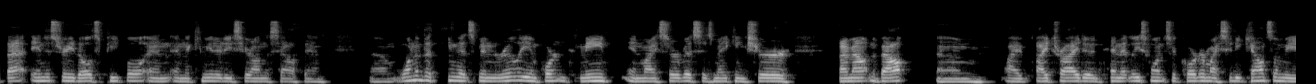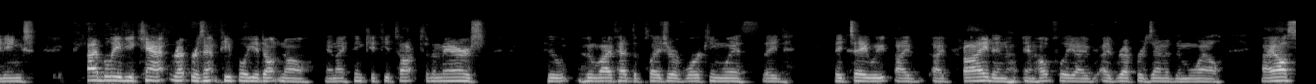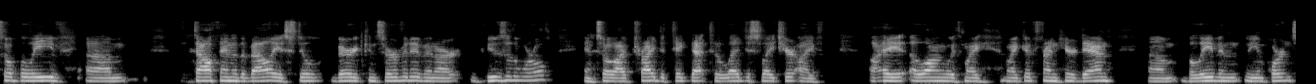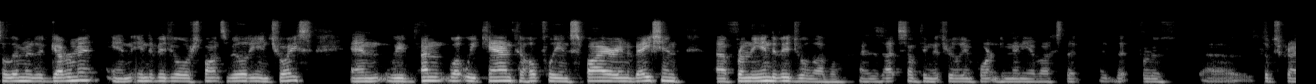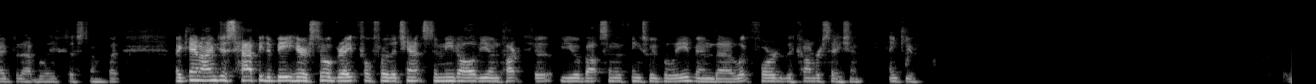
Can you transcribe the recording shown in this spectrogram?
that industry, those people, and and the communities here on the South End. Um, one of the things that's been really important to me in my service is making sure I'm out and about. Um, I, I try to attend at least once a quarter my city council meetings. I believe you can't represent people you don't know. And I think if you talk to the mayors who whom I've had the pleasure of working with, they'd they'd say we I've I've tried and and hopefully I've I've represented them well. I also believe um, the south end of the valley is still very conservative in our views of the world, and so I've tried to take that to the legislature. I've I, along with my my good friend here, Dan, um, believe in the importance of limited government and individual responsibility and choice. And we've done what we can to hopefully inspire innovation uh, from the individual level, as that's something that's really important to many of us that that sort of uh, subscribe to that belief system. But again, I'm just happy to be here. So grateful for the chance to meet all of you and talk to you about some of the things we believe, and uh, look forward to the conversation. Thank you.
